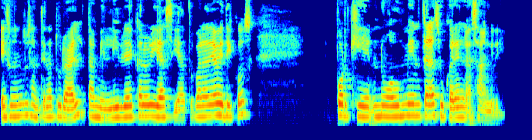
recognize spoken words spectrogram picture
es un endulzante natural, también libre de calorías y apto para diabéticos, porque no aumenta el azúcar en la sangre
